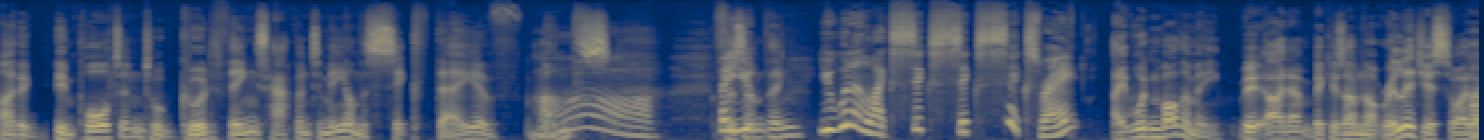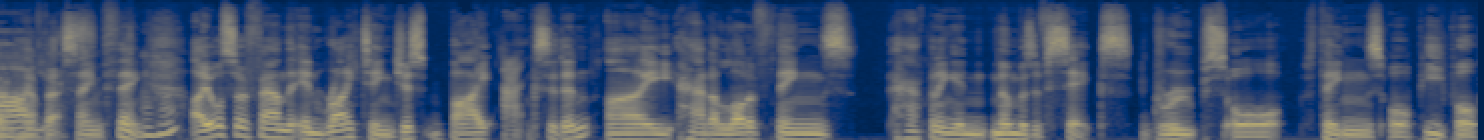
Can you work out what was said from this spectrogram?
either important or good things happen to me on the sixth day of months Oh. for you, something. you wouldn't like 666, right? It wouldn't bother me. I don't because I'm not religious, so I don't Ah, have that same thing. I also found that in writing, just by accident, I had a lot of things happening in numbers of six, groups or things or people.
